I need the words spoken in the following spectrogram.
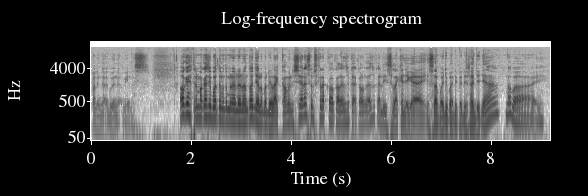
paling nggak gue nggak minus Oke, terima kasih buat teman-teman yang udah nonton. Jangan lupa di like, comment, share, subscribe kalau kalian suka. Kalau nggak suka, dislike aja guys. Sampai jumpa di video selanjutnya. Bye bye.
